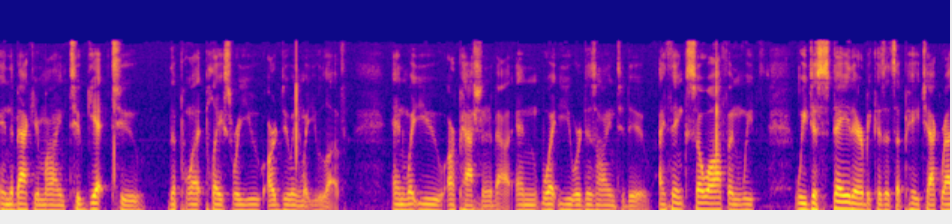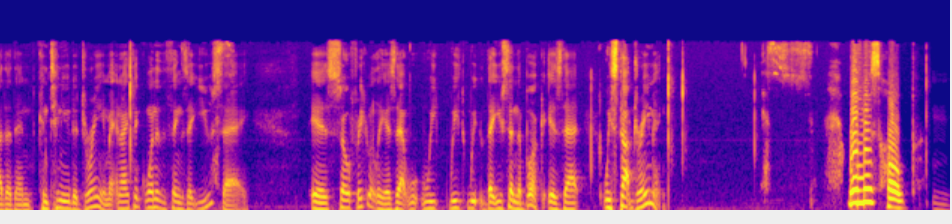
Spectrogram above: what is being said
in the back of your mind to get to the place where you are doing what you love and what you are passionate about and what you were designed to do. I think so often we we just stay there because it's a paycheck rather than continue to dream. And I think one of the things that you say is so frequently is that we, we, we that you said in the book is that we stop dreaming. Yes, we lose hope, mm.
